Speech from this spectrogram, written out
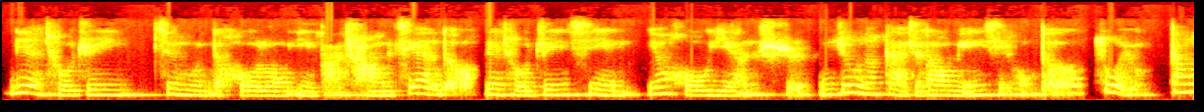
链球菌进入你的喉咙，引发常见的链球菌性咽喉炎时，你就能感觉到免疫系统的作用。当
